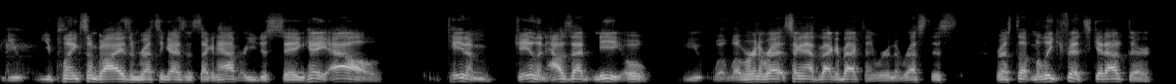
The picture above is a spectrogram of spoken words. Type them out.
you you playing some guys and resting guys in the second half? Are you just saying, hey, Al, Tatum, Jaylen, how's that knee? Oh, you well, we're gonna rest second half back and back time. We're gonna rest this, rest up. Malik Fitts, get out there.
